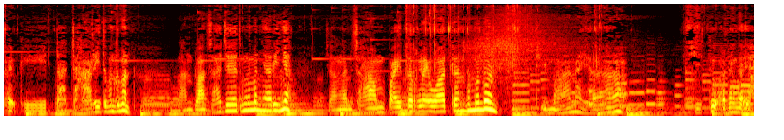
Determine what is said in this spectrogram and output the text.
Ayo kita cari teman-teman. Pelan-pelan saja ya teman-teman nyarinya. Jangan sampai terlewatkan teman-teman. Di mana ya? Situ ada nggak ya?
